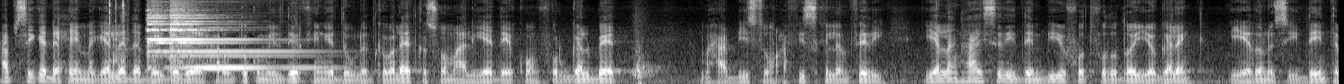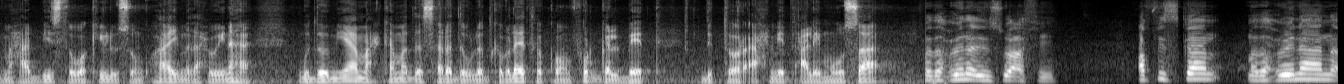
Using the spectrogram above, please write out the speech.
xabsiga dhexe magaalada baydhabo ee xarunta kumeeldeerkan ee dowlad goboleedka soomaaliyeed ee koonfur galbeed. Maxaabiista cafiiska lanfadi iyo langhaysadii dembiyo fudfudud iyo galeen iyadoona sii deynta maxaabiista wakiil uusan ku hay madaxweynaha gudoomiyaha maxkamadda sare dowlad goboleedka koonfur galbeed doctor axmed cali muuse madaxweynaha idin soo cafiyey cafiskan madaxweynahana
